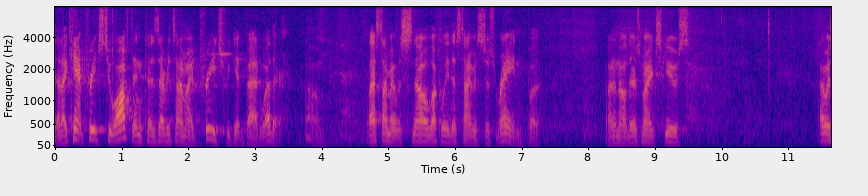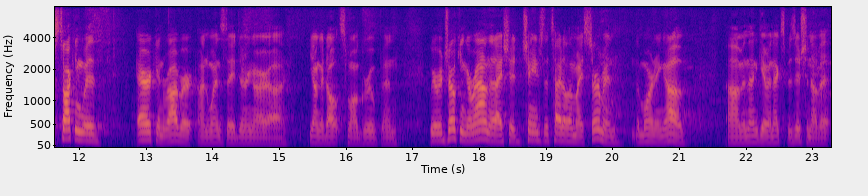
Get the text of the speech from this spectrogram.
that I can't preach too often because every time I preach, we get bad weather. Um, last time it was snow. Luckily, this time it's just rain, but I don't know. There's my excuse. I was talking with Eric and Robert on Wednesday during our uh, young adult small group, and we were joking around that I should change the title of my sermon the morning of um, and then give an exposition of it.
